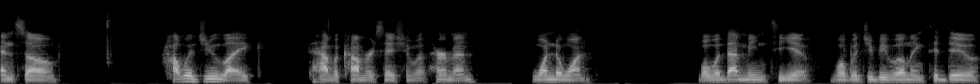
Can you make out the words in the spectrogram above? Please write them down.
And so, how would you like to have a conversation with Herman one to one? What would that mean to you? What would you be willing to do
